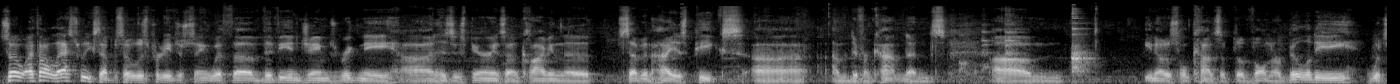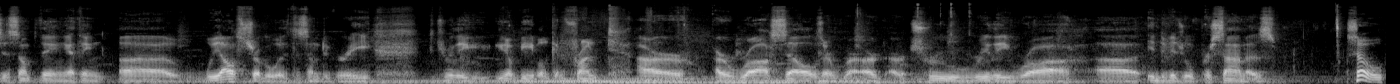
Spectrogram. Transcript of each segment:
So I thought last week's episode was pretty interesting with uh, Vivian James Rigney uh, and his experience on climbing the seven highest peaks uh, on the different continents. Um, you know, this whole concept of vulnerability, which is something I think uh, we all struggle with to some degree. It's really, you know, being able to confront our our raw selves, our our, our true, really raw uh, individual personas. So,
